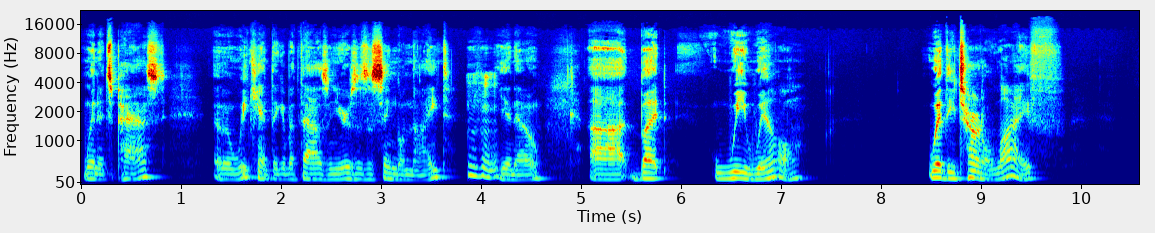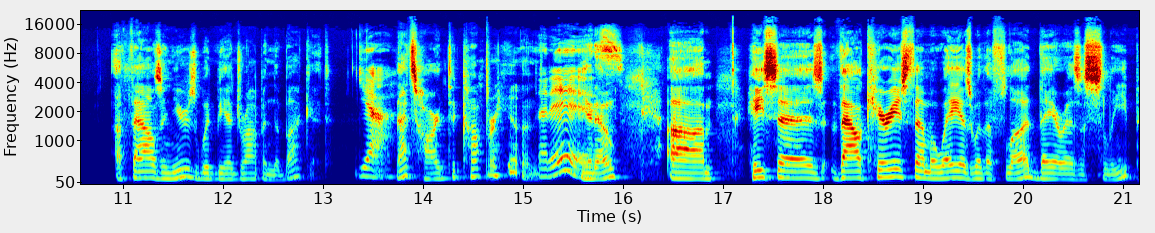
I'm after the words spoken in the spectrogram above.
when it's past. I mean, we can't think of a thousand years as a single night, you know, uh, but we will. With eternal life, a thousand years would be a drop in the bucket. Yeah. That's hard to comprehend. That is. You know, um, he says, Thou carriest them away as with a flood, they are as asleep.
